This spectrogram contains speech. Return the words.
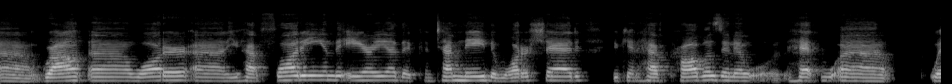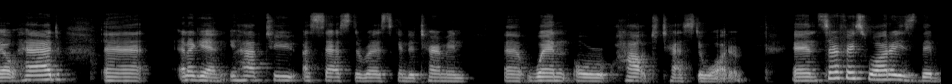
uh, ground uh, water, uh, you have flooding in the area that contaminate the watershed. You can have problems in a well head, uh, wellhead. Uh, and again, you have to assess the risk and determine uh, when or how to test the water. And surface water is the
